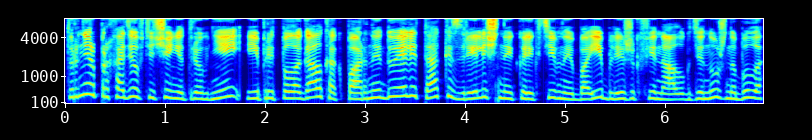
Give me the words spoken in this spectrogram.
Турнир проходил в течение трех дней и предполагал как парные дуэли, так и зрелищные коллективные бои ближе к финалу, где нужно было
